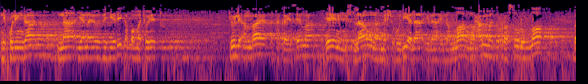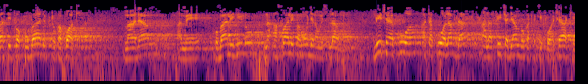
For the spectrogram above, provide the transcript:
ni kulingana na yanayodhihirika kwa macho yetu yule ambaye atakayesema yeye ni Muislamu na ameshuhudia la ilaha illa Allah Muhammadur Rasulullah, basi tukubali kutoka kwake, maadamu amekubali hilo na aswali pamoja na Waislamu, licha ya kuwa atakuwa labda anaficha jambo katika kifua chake,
